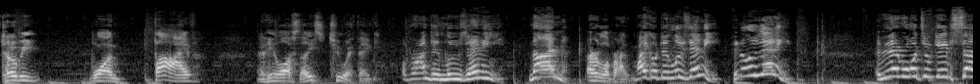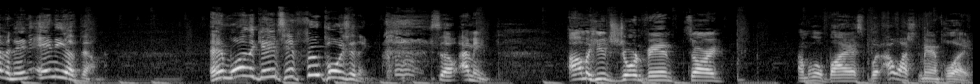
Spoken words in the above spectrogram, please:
Kobe won five, and he lost at least two, I think. LeBron didn't lose any. None. Or LeBron. Michael didn't lose any. He didn't lose any. And he never went to a game seven in any of them. And one of the games had food poisoning. so, I mean, I'm a huge Jordan fan. Sorry. I'm a little biased, but I watched the man play.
